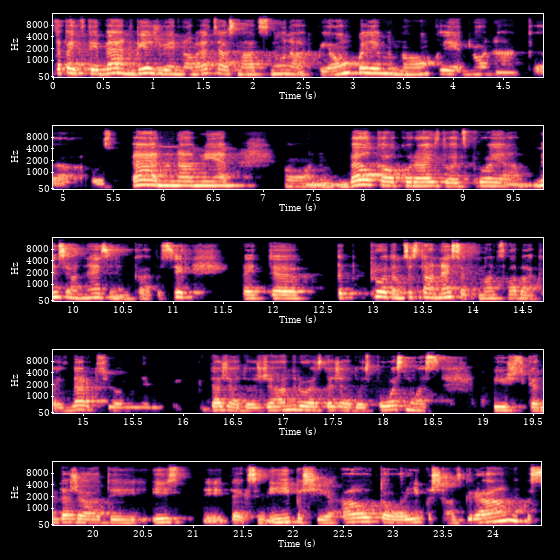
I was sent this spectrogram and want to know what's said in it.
tāpēc tie bērni bieži vien no vecās mātes nonāk pie onkuļiem, un no onkuļiem nonāk uz bērnu namiem, un vēl kaut kur aizdodas projām. Mēs jau nezinām, kā tas ir. Bet, bet, protams, es tā nesaku, mans labākais darbs, jo man ir dažādos žanros, dažādos posmos bijuši gan dažādi īsti, teiksim, īpašie autori, īpašās grāmatas.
